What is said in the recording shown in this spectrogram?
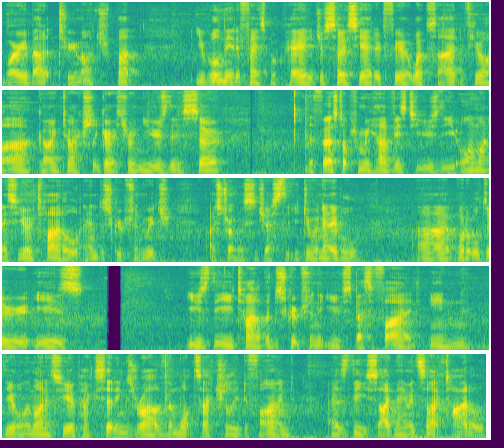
worry about it too much but you will need a Facebook page associated for your website if you are going to actually go through and use this. So the first option we have is to use the all-in-one SEO title and description which I strongly suggest that you do enable. Uh, what it will do is use the title and description that you've specified in the all-in-one SEO pack settings rather than what's actually defined as the site name and site title.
